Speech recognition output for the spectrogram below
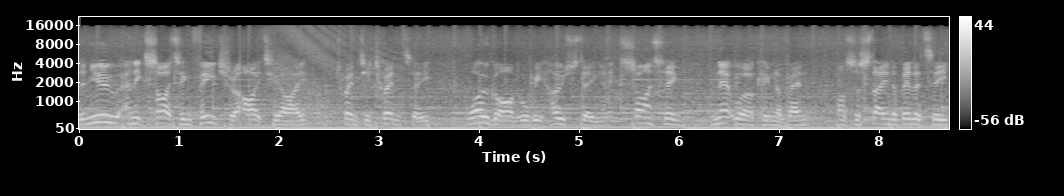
a new and exciting feature at ITI 2020, Wogaard will be hosting an exciting networking event on sustainability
